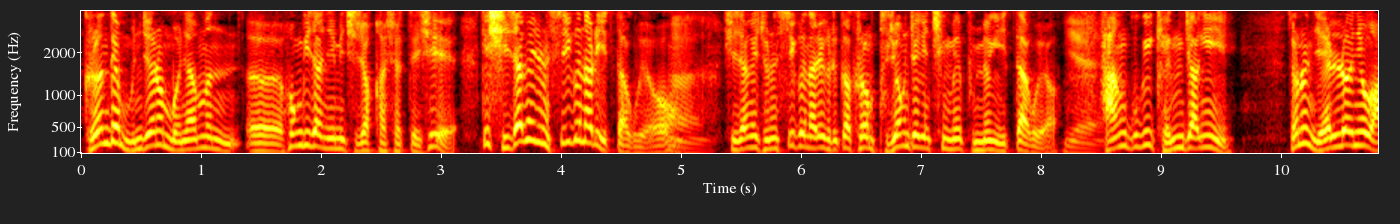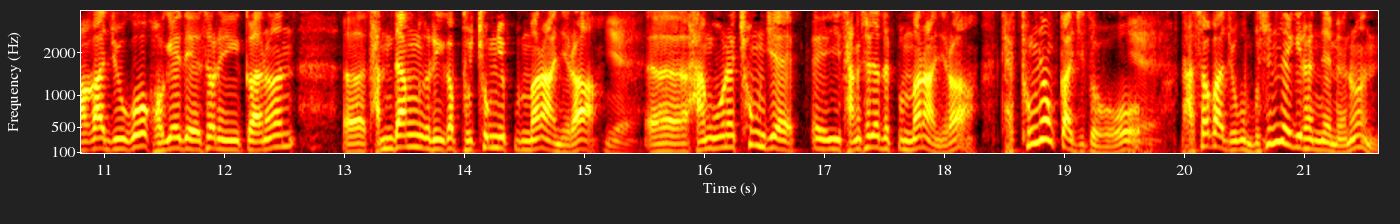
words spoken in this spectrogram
그런데 문제는 뭐냐면 어, 홍 기자님이 지적하셨듯이 시장에 주는 시그널이 있다고요. 예. 시장에 주는 시그널이 그러니까 그런 부정적인 측면이 분명히 있다고요. 한국이 굉장히 저는 옐런이 와가지고 거기에 대해서 그러니까는 어, 담당 그러니까 부총리뿐만 아니라 예. 어, 한국의 총재 이 당사자들뿐만 아니라 대통령까지도 예. 나서 가지고 무슨 얘기를 했냐면은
